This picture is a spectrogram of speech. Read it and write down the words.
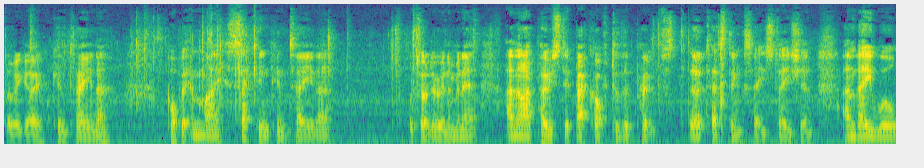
there we go container. Pop it in my second container which I'll do in a minute and then I post it back off to the post the testing station and they will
